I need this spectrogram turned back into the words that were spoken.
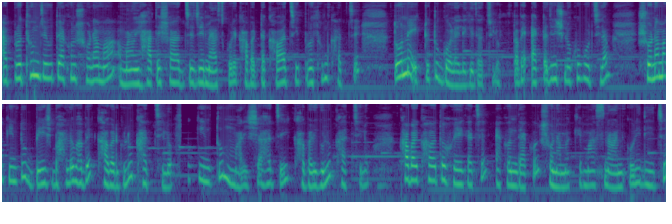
আর প্রথম যেহেতু এখন সোনামা, আমার ওই হাতের সাহায্যে যে ম্যাশ করে খাবারটা খাওয়াচ্ছি, প্রথম খাচ্ছে, তো না একটু একটু গলায় লেগে যাচ্ছিল। তবে একটা জিনিস লক্ষ্য করছিলাম, সোনামা কিন্তু বেশ ভালোভাবে খাবারগুলো খাচ্ছিল। কিন্তু মারির সাহায্যেই খাবারগুলো খাচ্ছিল। খাবার খাওয়া তো হয়ে গেছে। এখন দেখো সোনামাকে মা স্নান করে দিয়েছে।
